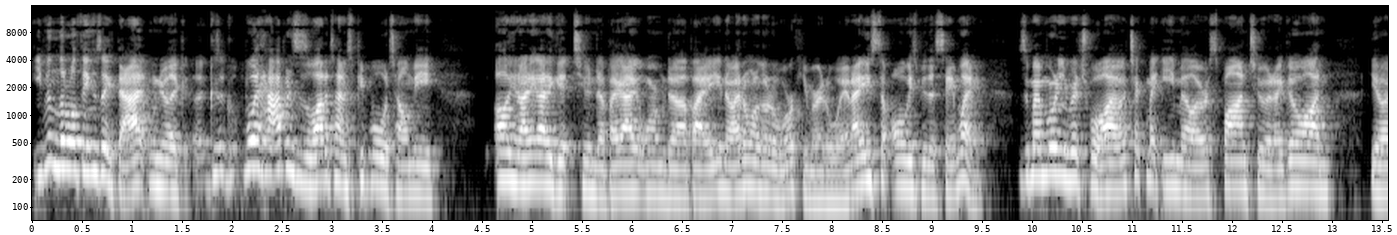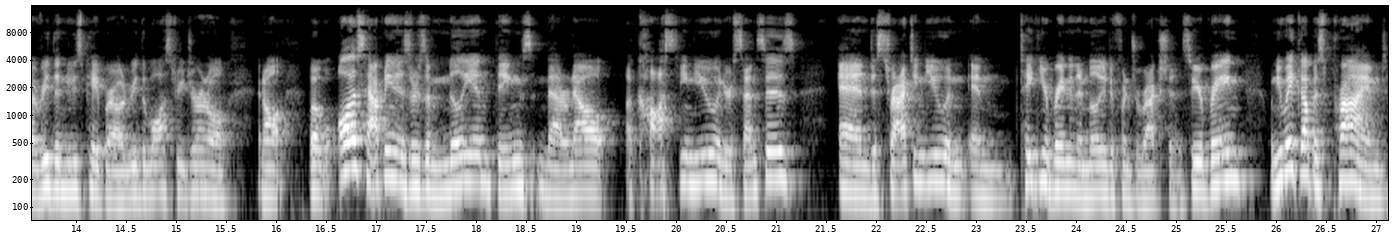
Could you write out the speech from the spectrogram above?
even little things like that, when you're like, because what happens is a lot of times people will tell me, oh, you know, I got to get tuned up. I got to get warmed up. I, you know, I don't want to go to working right away. And I used to always be the same way. It's like my morning ritual. I check my email. I respond to it. I go on, you know, I read the newspaper. I would read the Wall Street Journal and all. But all that's happening is there's a million things that are now accosting you and your senses and distracting you and, and taking your brain in a million different directions. So your brain, when you wake up, is primed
